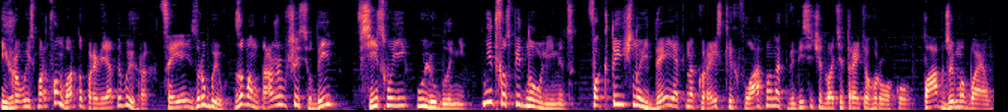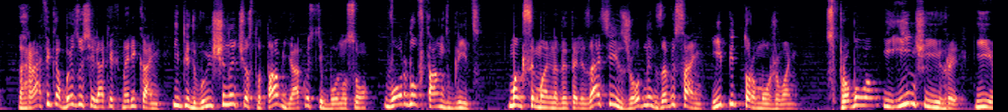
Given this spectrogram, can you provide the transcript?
Ігровий смартфон варто перевіряти в іграх. Це я й зробив, завантаживши сюди всі свої улюблені. Need for Speed No Limits. Фактично йде як на корейських флагманах 2023 року. PUBG Mobile. Графіка без усіляких нарікань і підвищена частота в якості бонусу. World of Tanks Blitz. Максимальна деталізація з жодних зависань і підторможувань. Спробував і інші ігри, і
